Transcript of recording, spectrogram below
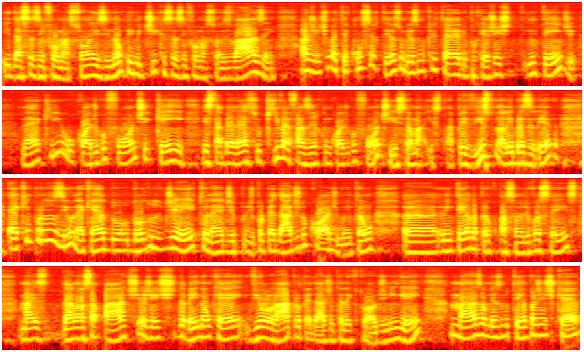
e dessas informações e não permitir que essas informações vazem, a gente vai ter com certeza o mesmo critério, porque a gente entende né, que o código-fonte, quem estabelece o que vai fazer com o código-fonte, isso é uma, está previsto na lei brasileira, é quem produziu, né, quem é o dono do direito né, de, de propriedade do código. Então, uh, eu entendo a preocupação de vocês, mas da nossa parte, a gente também não quer violar a propriedade intelectual de ninguém, mas, ao mesmo tempo, a gente quer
